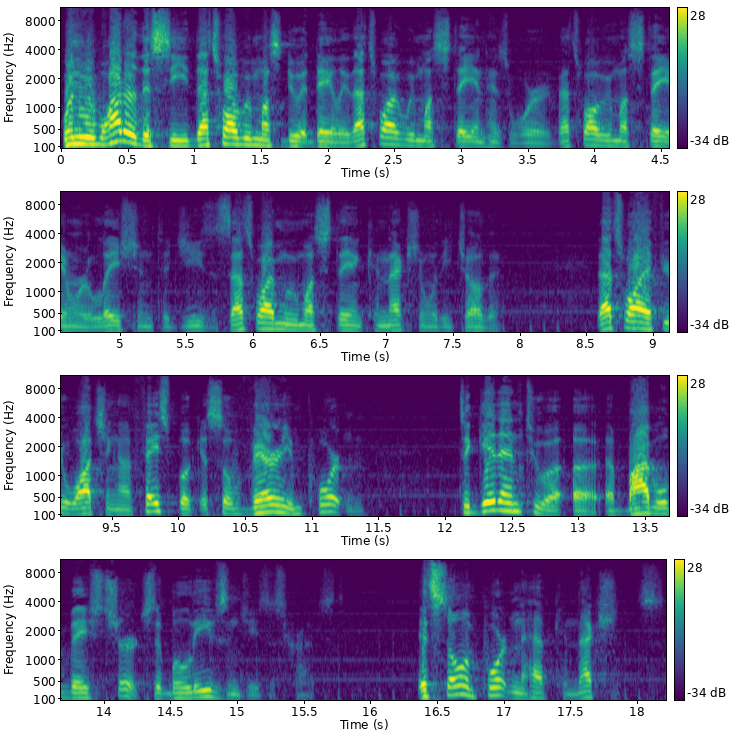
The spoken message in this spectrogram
When we water the seed, that's why we must do it daily. That's why we must stay in His Word. That's why we must stay in relation to Jesus. That's why we must stay in connection with each other. That's why, if you're watching on Facebook, it's so very important to get into a, a, a Bible based church that believes in Jesus Christ. It's so important to have connections.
